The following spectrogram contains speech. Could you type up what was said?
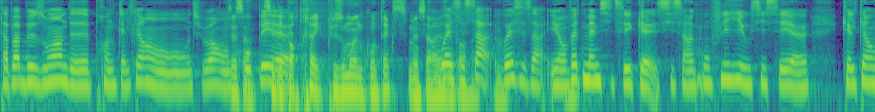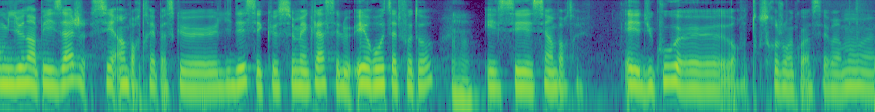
t'as pas besoin de prendre quelqu'un en tu vois en C'est des euh, portraits avec plus ou moins de contexte, mais ça reste Ouais, c'est ça. portraits. Ouais, c'est ça. Et en fait, même si c'est si c'est un conflit ou si c'est euh, quelqu'un au milieu d'un paysage, c'est un portrait parce que l'idée c'est que ce mec-là c'est le héros de cette photo Mhm. et c'est c'est un portrait. Et du coup, euh, tout se rejoint quoi. C'est vraiment. euh,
